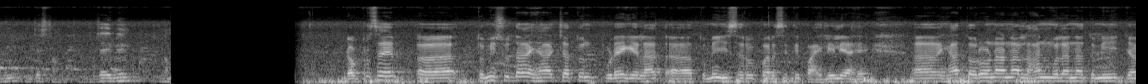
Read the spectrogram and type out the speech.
मी इथेच थांबतो. जय भीम. नमस्कार डॉक्टर साहेब तुम्हीसुद्धा ह्याच्यातून पुढे गेलात. तुम्ही ही सर्व परिस्थिती पाहिलेली आहे. ह्या तरुणांना लहान मुलांना तुम्ही ज्या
